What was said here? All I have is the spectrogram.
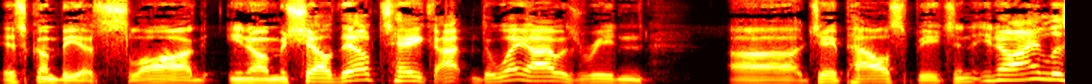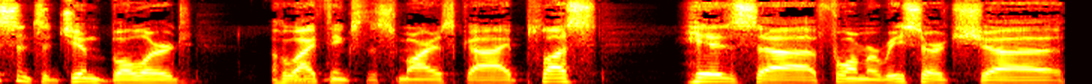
it's going to be a slog. You know, Michelle, they'll take I, the way I was reading uh, Jay Powell's speech, and, you know, I listened to Jim Bullard, who I think's the smartest guy, plus his uh, former research uh,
